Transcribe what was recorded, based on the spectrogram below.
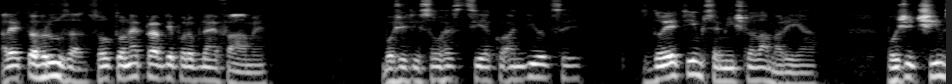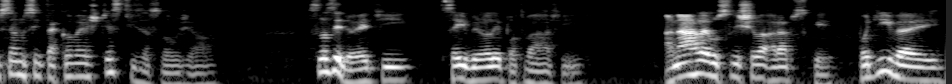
ale je to hrůza, jsou to nepravděpodobné fámy. Bože, ti jsou hezcí jako andílci. S dojetím přemýšlela Maria. Bože, čím jsem si takové štěstí zasloužila? Slzy dojetí se jí vylily po tvářích. A náhle uslyšela arabsky. Podívej,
